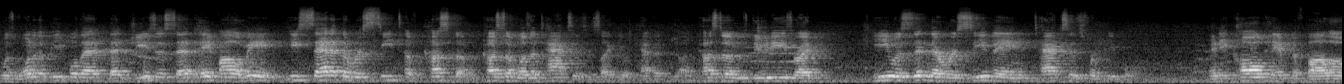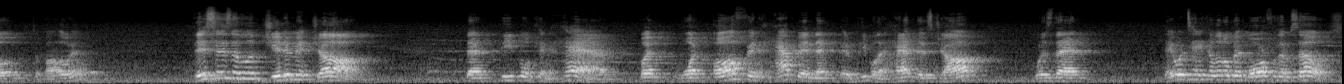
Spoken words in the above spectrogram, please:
was one of the people that, that Jesus said, hey, follow me. He sat at the receipt of custom. Custom was a taxes. It's like you know, uh, customs, duties, right? He was sitting there receiving taxes from people. And he called him to follow, to follow him. This is a legitimate job that people can have, but what often happened that uh, people that had this job was that they would take a little bit more for themselves,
